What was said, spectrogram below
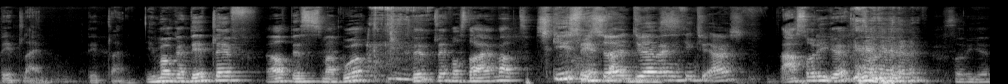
Deadline. Detlef. Ich mag einen Detlef, ja, das ist mein Bub. Detlef aus der Heimat. Excuse me, sir, do you have anything to ask? Ah, sorry, gell? Sorry, gell? sorry, gell?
